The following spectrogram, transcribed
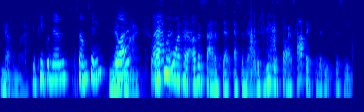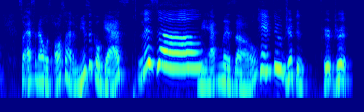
Never mind. The people them something? Never what? mind. What Let's happened? move on to the other side of set- SNL, which leads us to our topic for the this week. So SNL was also had a musical guest. Lizzo We had Lizzo. came through dripping, drip drip.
